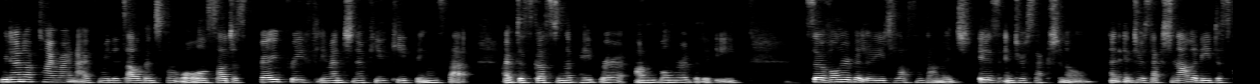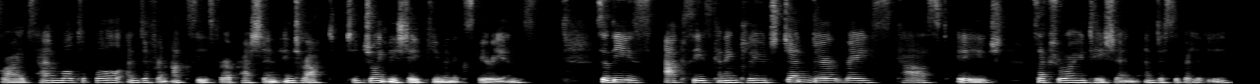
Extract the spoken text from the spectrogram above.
We don't have time right now for me to delve into them all, so I'll just very briefly mention a few key things that I've discussed in the paper on vulnerability. So vulnerability to loss and damage is intersectional, and intersectionality describes how multiple and different axes for oppression interact to jointly shape human experience. So these axes can include gender, race, caste, age, sexual orientation, and disability.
